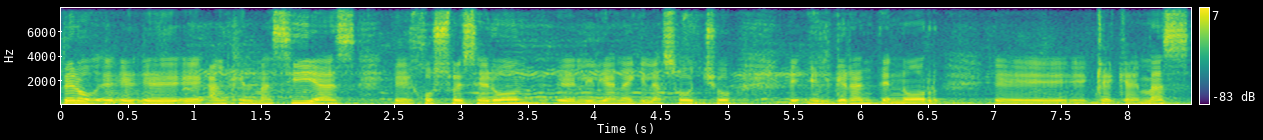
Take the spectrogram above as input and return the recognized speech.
pero eh, eh, eh, Ángel Macías, eh, Josué Cerón, Liliana Aguilas Ocho, eh, el gran tenor, que, además,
